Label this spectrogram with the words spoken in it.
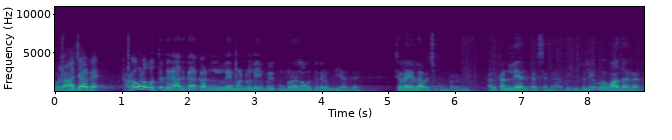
ஒரு ராஜாவே கடவுளை ஒத்துக்கிறேன் அதுக்காக கல்லுலையும் மண்ணுலையும் போய் கும்பிட்றதெல்லாம் ஒத்துக்கிற முடியாது. சிலையெல்லாம் வச்சு கும்பிட்றது அது கல்லையாக இருக்கிற சிலை அப்படின்னு சொல்லி வாதாடுறாரு.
